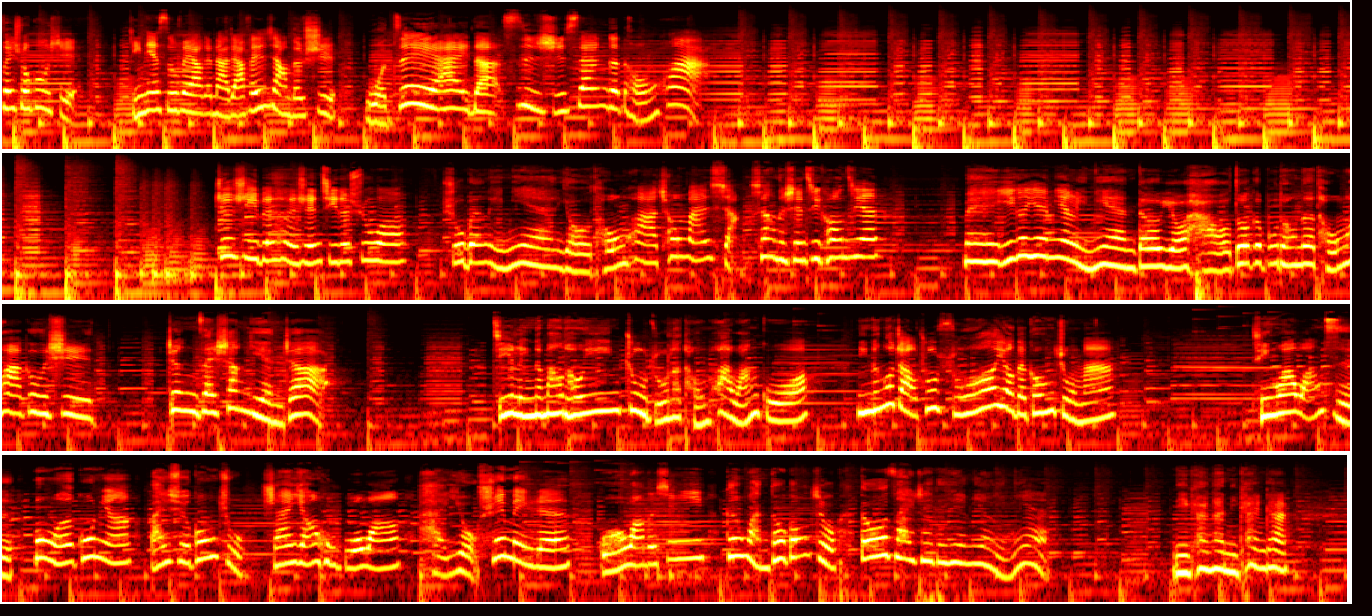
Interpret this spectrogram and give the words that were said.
菲说故事。今天苏菲要跟大家分享的是我最爱的四十三个童话。这是一本很神奇的书哦，书本里面有童话，充满想象的神奇空间。每一个页面里面都有好多个不同的童话故事正在上演着。机灵的猫头鹰驻足了童话王国，你能够找出所有的公主吗？青蛙王子、木鹅姑娘、白雪公主、山羊湖国王，还有睡美人、国王的新衣跟豌豆公主，都在这个页面里面。你看看，你看看，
